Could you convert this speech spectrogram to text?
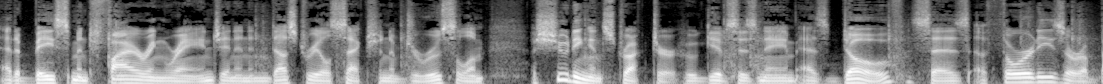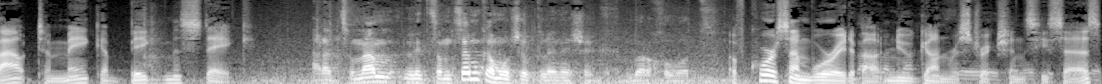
At a basement firing range in an industrial section of Jerusalem, a shooting instructor who gives his name as Dov says authorities are about to make a big mistake. Of course, I'm worried about new gun restrictions, he says.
